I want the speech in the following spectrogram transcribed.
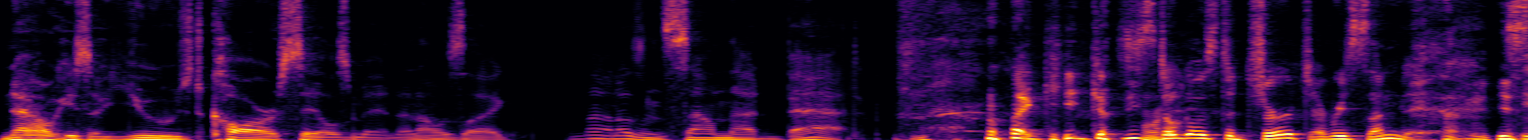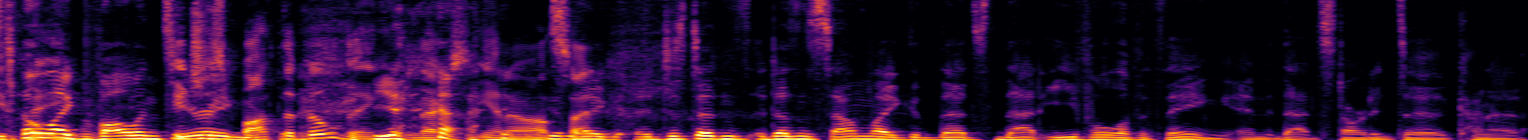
now he's a used car salesman. And I was like. That doesn't sound that bad. like he, he still goes to church every Sunday. He's still like volunteering. He just bought the building next, you know, outside. Like it just doesn't it doesn't sound like that's that evil of a thing, and that started to kind of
